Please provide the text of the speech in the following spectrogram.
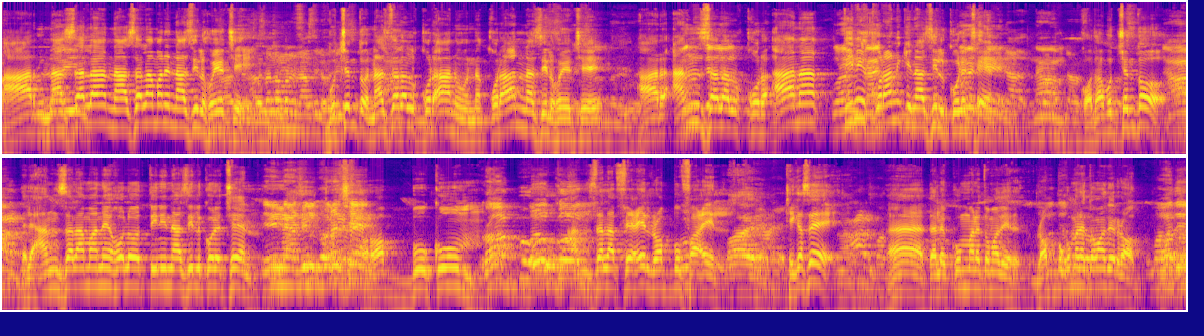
আর নাজালা। নাজালা মানে নাজিল হয়েছে। বুঝছেন তো? নাজালাল কোরআন কোরআন নাজিল হয়েছে। আর আনজালাল কোরআনা তিনি কোরআনকে নাজিল করেছেন? কথা বুঝছেন তো? তাহলে আনজালা মানে হলো তিনি নাজিল করেছেন। তিনি রব্বুকুম আনজালা ফাইল রব্বু ফাইল ঠিক আছে? হ্যাঁ তাহলে কুম মানে তোমাদের। রব্বুকুম মানে তোমাদের রব। আমাদের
